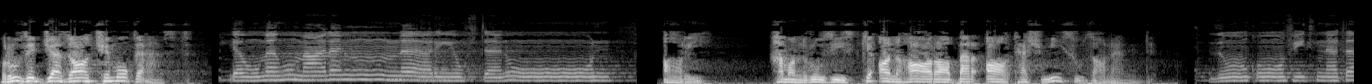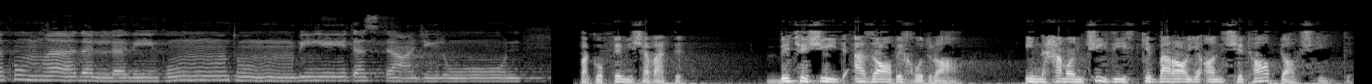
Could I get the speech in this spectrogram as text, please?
روز جزا چه موقع است؟ يوم هم على النار يفتنون آری همان روزی است که آنها را بر آتش می سوزانند ذوقوا فتنتكم هذا الذي كنتم به تستعجلون. و گفته می شود بچشید عذاب خود را. این همان چیزی است که برای آن شتاب داشتید.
